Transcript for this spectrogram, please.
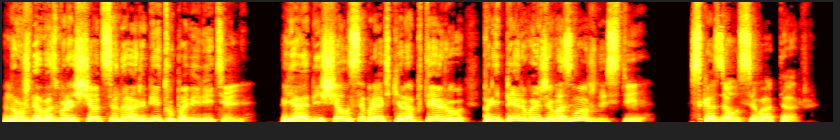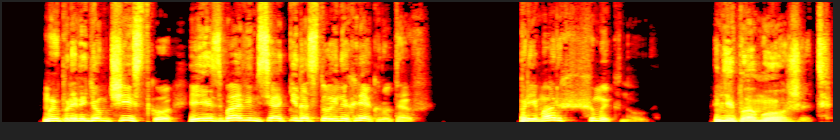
«Нужно возвращаться на орбиту, повелитель. Я обещал собрать Кераптеру при первой же возможности», – сказал Саватар. «Мы проведем чистку и избавимся от недостойных рекрутов». Примарх хмыкнул. «Не поможет.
